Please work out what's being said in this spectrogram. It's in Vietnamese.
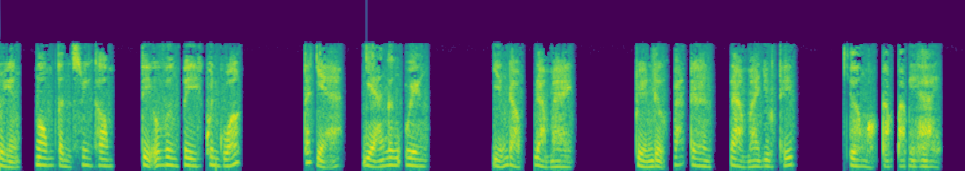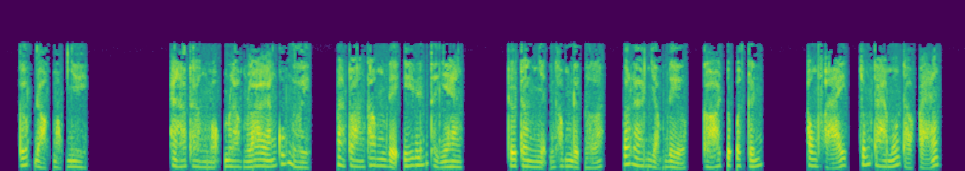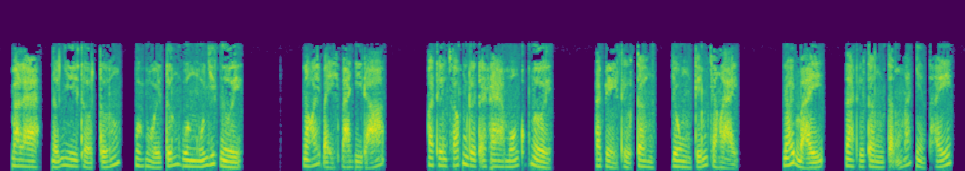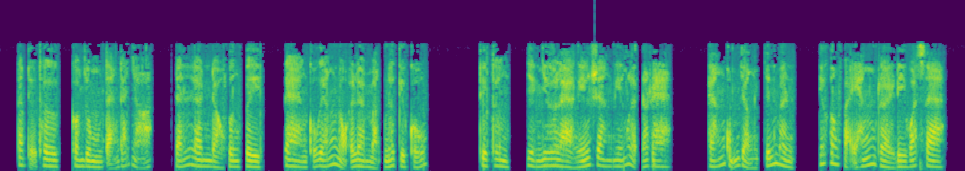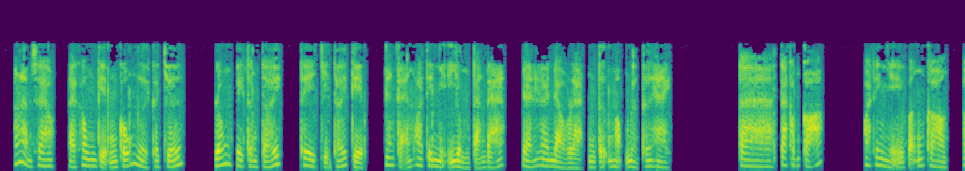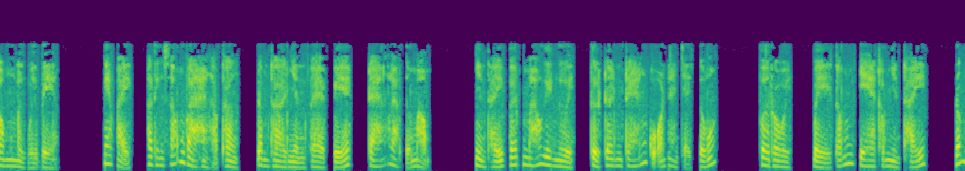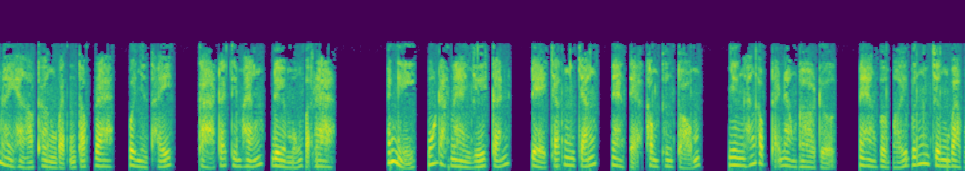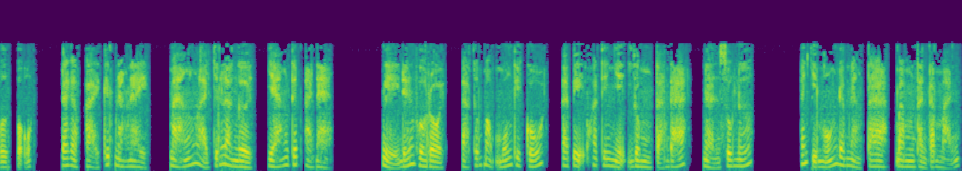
Truyện Ngôn tình xuyên không, Tiểu Vương Phi Khuynh Quốc. Tác giả Dạ Ngân Uyên. Diễn đọc, Đà Mai. Truyện được phát trên Đà Mai Youtube. Chương 132 Cướp đọt Mộc Nhi. Hàng hạ thần một lòng lo lắng của người, hoàn toàn không để ý đến thời gian. Triệu Trần nhịn không được nữa bước lên giọng điệu có chút bất kính. Không phải chúng ta muốn tạo phản, mà là nữ nhi thừa tướng, mùi muội tướng quân muốn giết người. Nói bậy bạ gì đó. Hoa thiên sống đưa tay ra muốn cúng người. Ai bị thiệu tân dùng kiếm chặn lại. Nói bậy là thiệu tân tận mắt nhìn thấy tam tiểu thư còn dùng tảng đá nhỏ đánh lên đầu Vương Phi đang cố gắng nổi lên mặt nước kêu cứu. Thiệu tân dường như là nghiến răng nghiến lợi nó ra. Hắn cũng giận chính mình nếu không phải hắn rời đi quá xa. Hắn làm sao lại không kịp cứu người cơ chứ. Lúc phi thân tới thì chỉ tới kịp ngăn cản hoa tiên Nhĩ dùng tảng đá đánh lên đầu lạc tử mộng lần thứ hai. Ta, ta không có. Hoa thiên nhị vẫn còn không ngừng bị biện. Nghe vậy, hoa thiên sống và hàng hậu thần đồng thời nhìn về phía trán lạc tử mộng. Nhìn thấy vết máu ghi người từ trên trán của nàng chạy xuống. Vừa rồi, bị tống che không nhìn thấy. Lúc này hàng hậu thần vạch tóc ra, vừa nhìn thấy cả trái tim hắn đều muốn vỡ ra. Hắn nghĩ muốn đặt nàng dưới cánh để chắc chắn nàng sẽ không thương tổn, nhưng hắn không thể nào ngờ được nàng vừa mới bứng chân vào vườn phủ đã gặp phải kiếp năng này mà hắn lại chính là người gián tiếp hại nàng. Nghĩ đến vừa rồi là tấm mộng muốn đi cứu đã bị hoa tiên nhị dùng tảng đá nện xuống nước. Hắn chỉ muốn đem nàng ta băm thành trăm mảnh.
